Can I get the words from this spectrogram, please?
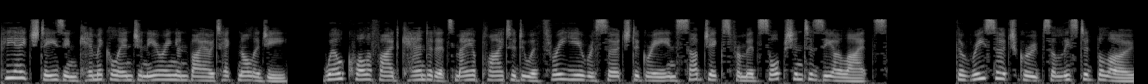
PhDs in Chemical Engineering and Biotechnology. Well-qualified candidates may apply to do a three-year research degree in subjects from adsorption to zeolites. The research groups are listed below.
